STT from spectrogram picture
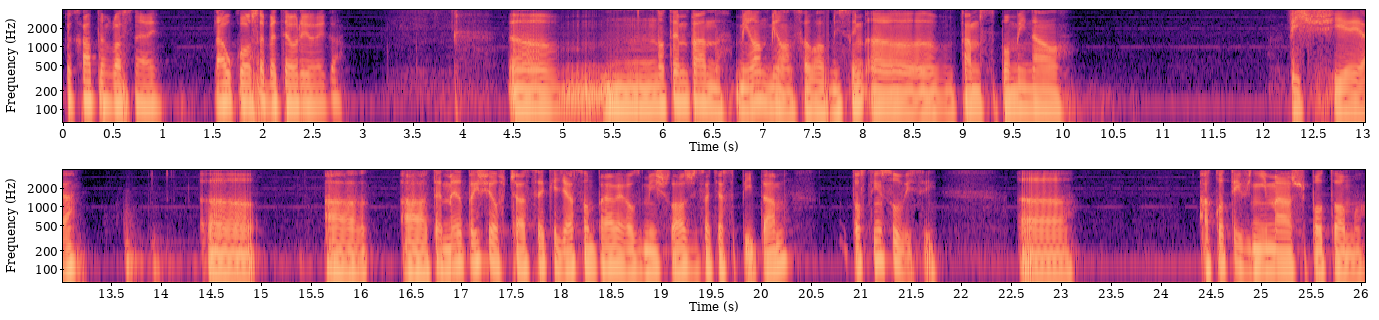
tak chápem vlastne aj nauku o sebe, teóriu ega. Uh, no ten pán Milan, Milan sa volal, uh, tam spomínal vyššie ja. Uh, a, a ten mail prišiel v čase, keď ja som práve rozmýšľal, že sa ťa spýtam, to s tým súvisí. Ako ty vnímáš potom,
